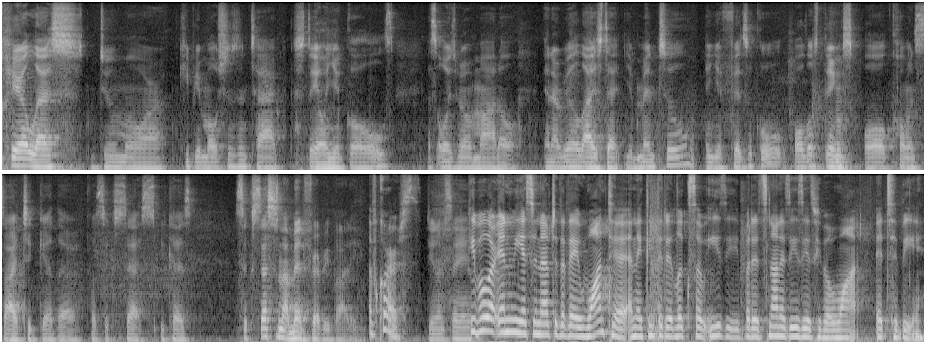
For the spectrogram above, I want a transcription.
Care less, do more. Keep your emotions intact. Stay on your goals. That's always been my motto. And I realized that your mental and your physical, all those things all coincide together for success because success is not meant for everybody. Of course. Do you know what I'm saying? People are envious enough to that they want it and they think that it looks so easy, but it's not as easy as people want it to be.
